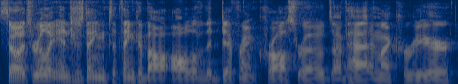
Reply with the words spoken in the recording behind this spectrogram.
So it's really interesting to think about all of the different crossroads I've had in my career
